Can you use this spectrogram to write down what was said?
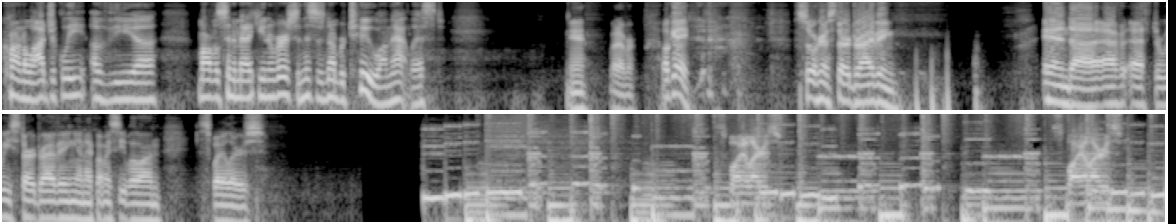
chronologically of the uh, Marvel Cinematic Universe, and this is number two on that list. Yeah, whatever. Okay, so we're gonna start driving, and uh, af- after we start driving, and I put my seatbelt on, spoilers. Spoilers. Spoilers. Spoilers.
